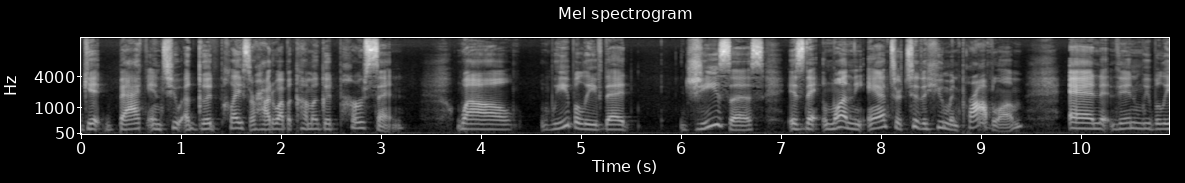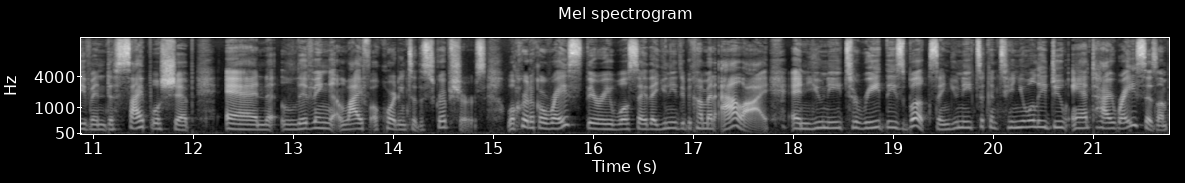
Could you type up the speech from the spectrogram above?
get back into a good place or how do I become a good person? Well, we believe that Jesus is the one, the answer to the human problem. And then we believe in discipleship and living life according to the scriptures. Well, critical race theory will say that you need to become an ally and you need to read these books and you need to continually do anti racism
